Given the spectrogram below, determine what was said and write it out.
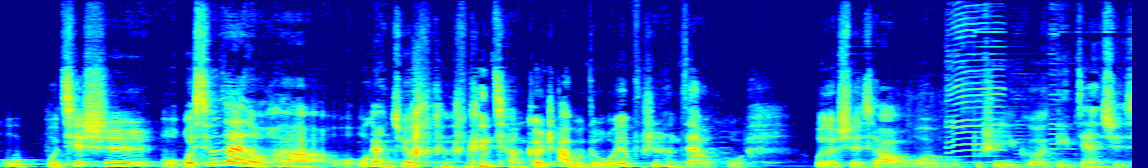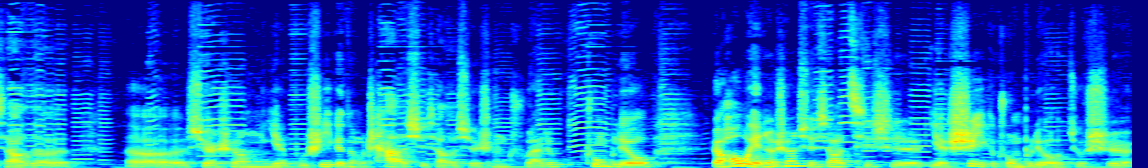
我我其实我我现在的话我我感觉 可能跟强哥差不多我也不是很在乎我的学校我我不是一个顶尖学校的呃学生也不是一个那么差的学校的学生出来就中不溜然后我研究生学校其实也是一个中不溜就是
